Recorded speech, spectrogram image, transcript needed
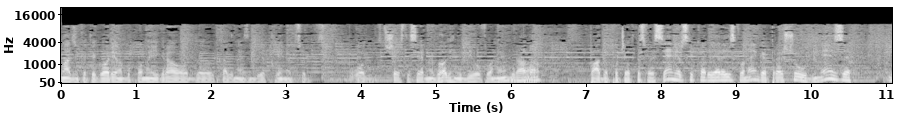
mlađim kategorijama bukvalno igrao od eh, kad ne znam bio klinac od, od 6. 7. godine bio u Flamengu Da, pa, da. pa do početka svoje senjorske karijere iz Flamenga je prešao u Dineze i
